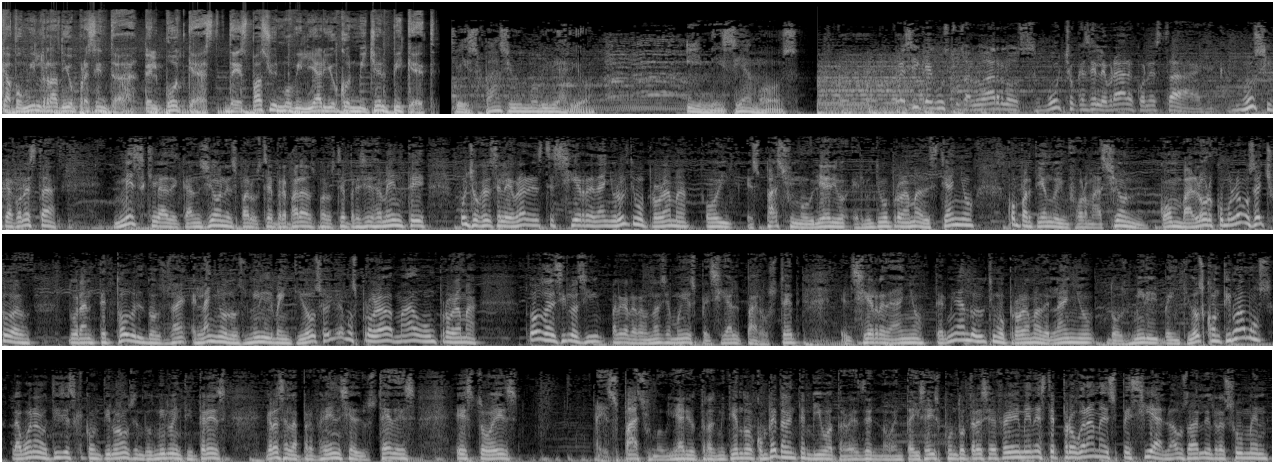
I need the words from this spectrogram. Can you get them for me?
Cabo Mil Radio presenta el podcast de Espacio Inmobiliario con Michelle Piquet. Espacio Inmobiliario. Iniciamos. Pues sí, qué gusto saludarlos. Mucho que celebrar con esta música, con esta mezcla de canciones para usted, preparados para usted precisamente. Mucho que celebrar este cierre de año. El último programa, hoy Espacio Inmobiliario, el último programa de este año, compartiendo información con valor, como lo hemos hecho durante todo el, dos, el año 2022. Hoy hemos programado un programa vamos a decirlo así, valga la redundancia, muy especial para usted, el cierre de año, terminando el último programa del año 2022. Continuamos, la buena noticia es que continuamos en 2023, gracias a la preferencia de ustedes. Esto es Espacio Inmobiliario, transmitiendo completamente en vivo a través del 96.3 FM en este programa especial. Vamos a darle el resumen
